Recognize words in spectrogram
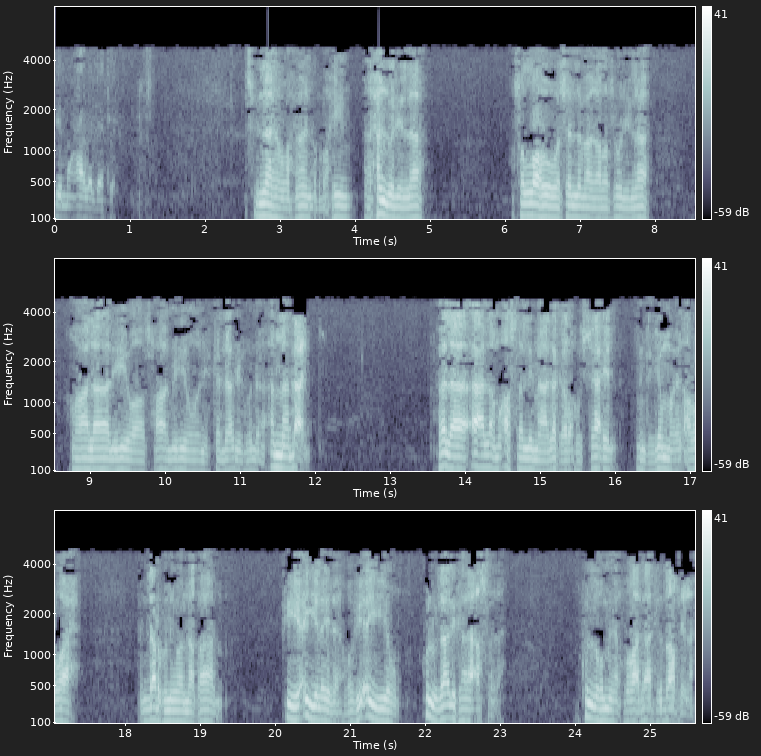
بمعالجته. بسم الله الرحمن الرحيم. الحمد لله وصلى الله وسلم على رسول الله وعلى آله وأصحابه ومن اهتدى بهداه. أما بعد فلا أعلم أصلا لما ذكره السائل من تجمع الأرواح عند الركن والمقام في أي ليلة وفي أي يوم كل ذلك لا أصل له. كله من الخرافات الباطلة.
